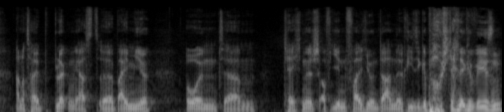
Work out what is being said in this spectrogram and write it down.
anderthalb Blöcken erst äh, bei mir und ähm, technisch auf jeden Fall hier und da eine riesige Baustelle gewesen.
